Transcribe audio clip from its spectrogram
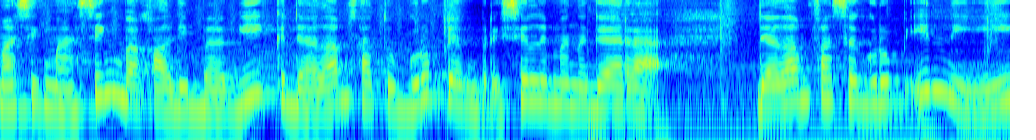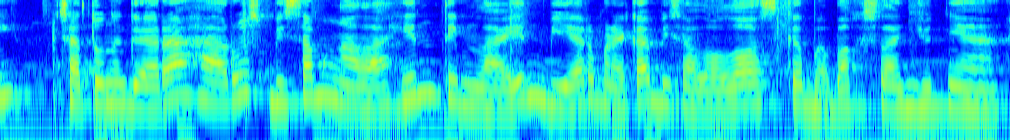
masing-masing bakal dibagi ke dalam satu grup yang berisi 5 negara. Dalam fase grup ini, satu negara harus bisa mengalahin tim lain biar mereka bisa lolos ke babak selanjutnya.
